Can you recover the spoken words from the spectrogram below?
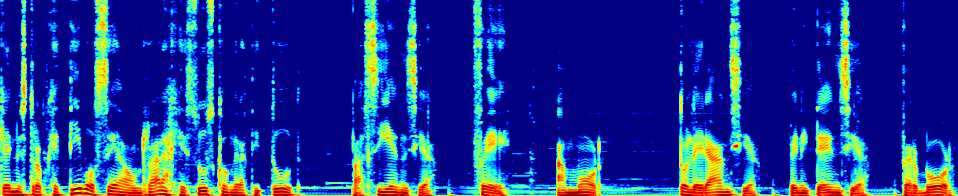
que nuestro objetivo sea honrar a Jesús con gratitud, paciencia, fe, amor, tolerancia, penitencia, fervor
